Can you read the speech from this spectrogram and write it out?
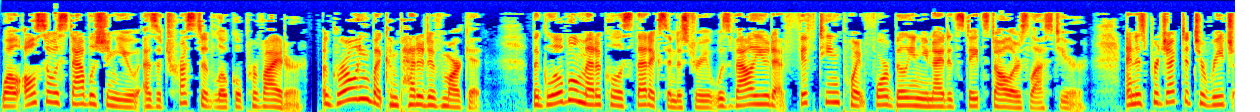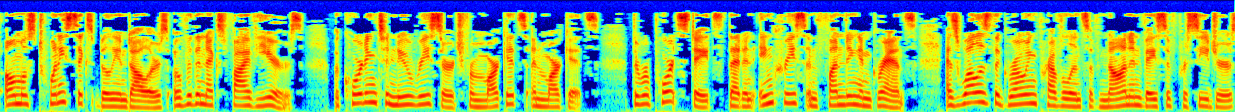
while also establishing you as a trusted local provider. A growing but competitive market. The global medical aesthetics industry was valued at 15.4 billion United States dollars last year and is projected to reach almost 26 billion dollars over the next 5 years, according to new research from Markets and Markets. The report states that an increase in funding and grants, as well as the growing prevalence of non-invasive procedures,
